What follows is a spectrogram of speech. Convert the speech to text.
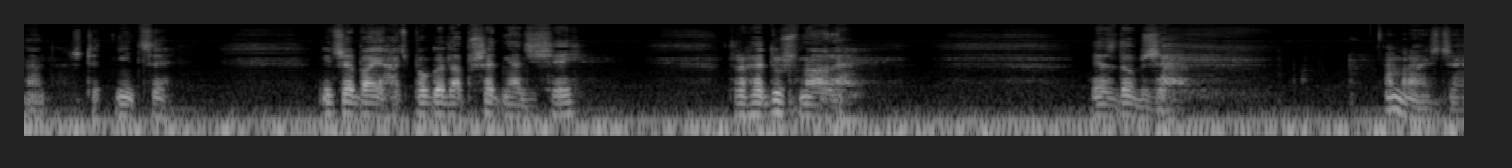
na Szczytnicy. I trzeba jechać. Pogoda przednia dzisiaj. Trochę duszno, ale jest dobrze. Dobra, jeszcze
